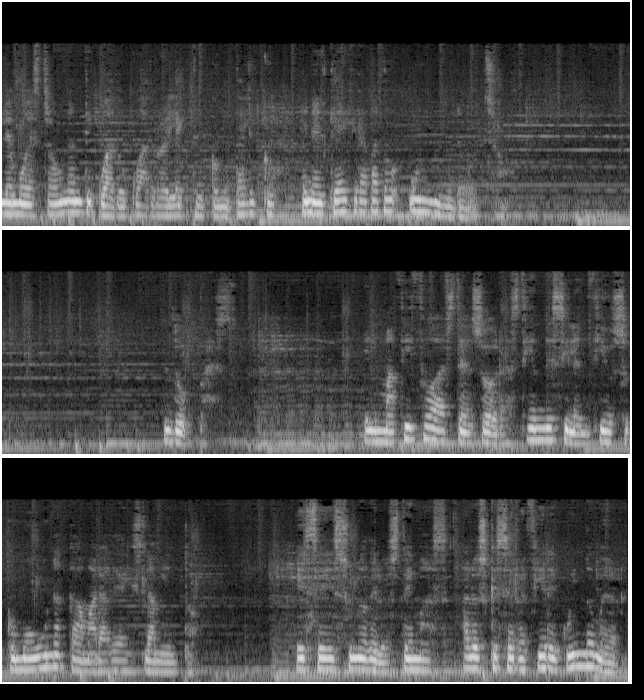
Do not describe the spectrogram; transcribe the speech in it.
le muestra un anticuado cuadro eléctrico metálico en el que hay grabado un número 8. Dupas. El macizo ascensor asciende silencioso como una cámara de aislamiento. Ese es uno de los temas a los que se refiere Windomer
